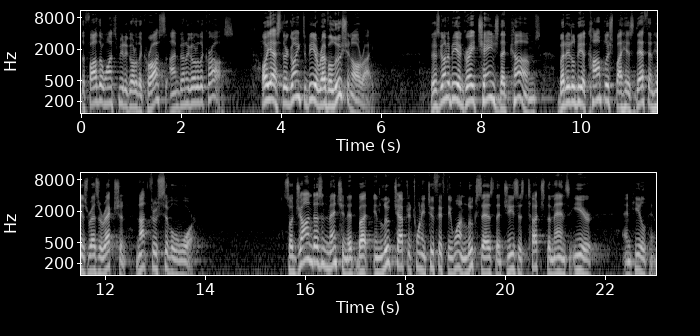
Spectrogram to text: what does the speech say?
The Father wants me to go to the cross, I'm going to go to the cross. Oh yes, there's going to be a revolution all right. There's going to be a great change that comes, but it'll be accomplished by His death and His resurrection, not through civil war. So John doesn't mention it, but in Luke chapter 22, 51, Luke says that Jesus touched the man's ear and healed him.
